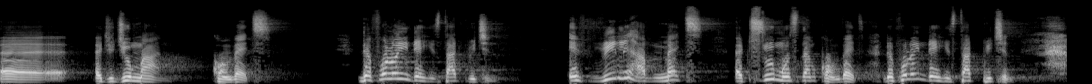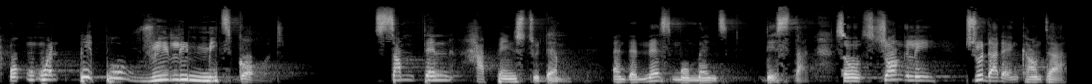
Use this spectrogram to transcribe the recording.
uh, a Juju man convert, the following day he start preaching. If really have met a true Muslim convert, the following day he start preaching. When people really meet God, something happens to them, and the next moment they start. So strongly through that encounter,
